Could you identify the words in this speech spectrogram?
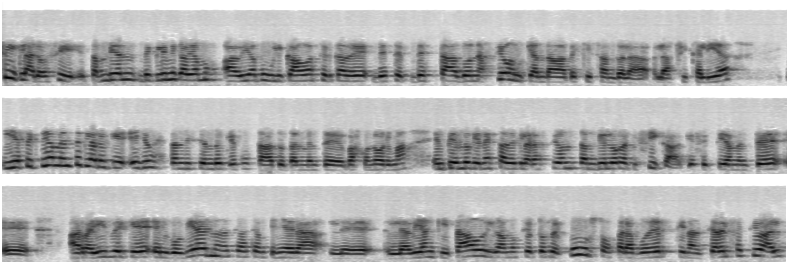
Sí, claro, sí. También de Clínica habíamos había publicado acerca de, de, este, de esta donación que andaba pesquisando la, la Fiscalía y efectivamente, claro que ellos están diciendo que eso está totalmente bajo norma. Entiendo que en esta declaración también lo ratifica, que efectivamente eh, a raíz de que el gobierno de Sebastián Piñera le, le, habían quitado, digamos, ciertos recursos para poder financiar el festival,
